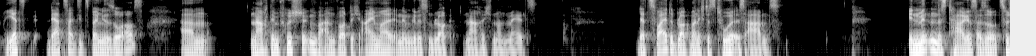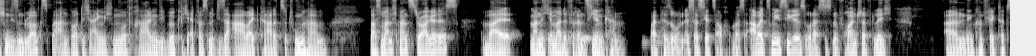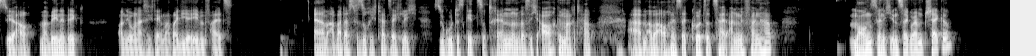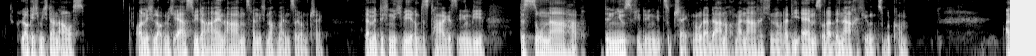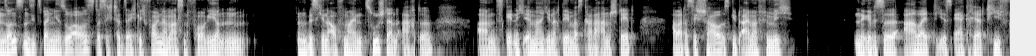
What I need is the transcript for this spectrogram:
Jetzt, derzeit sieht es bei mir so aus. Ähm, nach dem Frühstücken beantworte ich einmal in einem gewissen Blog Nachrichten und Mails. Der zweite Blog, wann ich das tue, ist abends. Inmitten des Tages, also zwischen diesen Blogs, beantworte ich eigentlich nur Fragen, die wirklich etwas mit dieser Arbeit gerade zu tun haben. Was manchmal ein Struggle ist, weil man nicht immer differenzieren kann bei Personen. Ist das jetzt auch was Arbeitsmäßiges oder ist es nur freundschaftlich? Ähm, den Konflikt hattest du ja auch mal, Benedikt. Und Jonas, ich denke mal bei dir ebenfalls. Ähm, aber das versuche ich tatsächlich so gut es geht zu trennen. Und was ich auch gemacht habe, ähm, aber auch erst seit kurzer Zeit angefangen habe, morgens, wenn ich Instagram checke, logge ich mich dann aus. Und ich logge mich erst wieder ein abends, wenn ich nochmal Instagram check. Damit ich nicht während des Tages irgendwie das so nah habe, den Newsfeed irgendwie zu checken oder da nochmal Nachrichten oder DMs oder Benachrichtigungen zu bekommen. Ansonsten sieht es bei mir so aus, dass ich tatsächlich folgendermaßen vorgehe und ein, ein bisschen auf meinen Zustand achte. Ähm, das geht nicht immer, je nachdem, was gerade ansteht. Aber dass ich schaue, es gibt einmal für mich eine gewisse Arbeit, die ist eher kreativ.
